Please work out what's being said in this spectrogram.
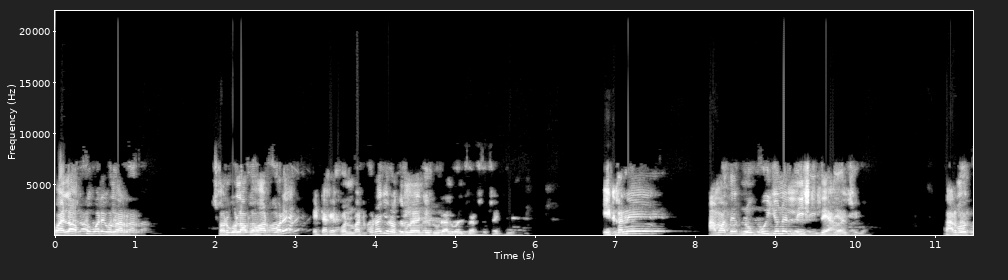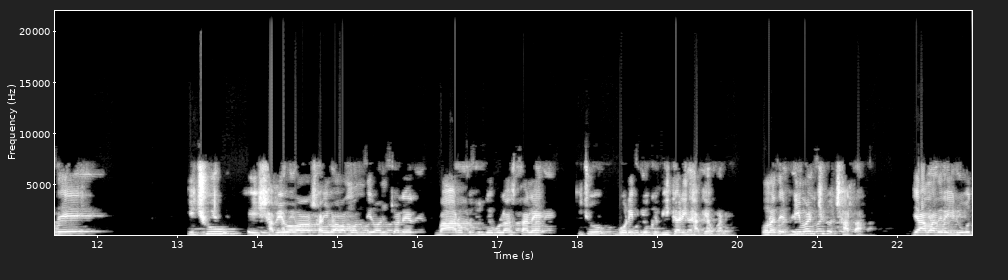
পয়লা অক্টোবরে ওনার স্বর্গলাভ হওয়ার পরে এটাকে কনভার্ট করা হয়েছে Ratan Banerjee rural welfare society এখানে আমাদের নব্বই জনের লিস্ট দেয়া হয়েছিল। তার মধ্যে কিছু এই স্বামী বাবা স্বামী বাবা মন্দির অঞ্চলের বা আরও কিছু দেবুলা স্থানে কিছু গরিব দুঃখী ভিখারি থাকে ওখানে। ওনাদের ডিমান্ড ছিল ছাতা, যে আমাদের এই রোদ,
